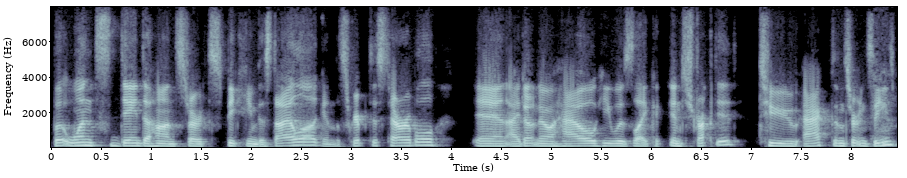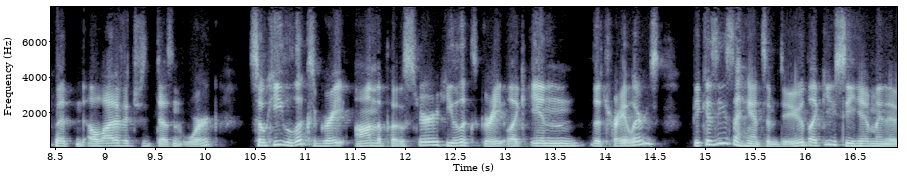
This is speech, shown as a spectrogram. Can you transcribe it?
but once Dane DeHaan starts speaking this dialogue and the script is terrible, and I don't know how he was like instructed to act in certain scenes, but a lot of it just doesn't work. So he looks great on the poster. He looks great like in the trailers because he's a handsome dude. Like you see him in a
